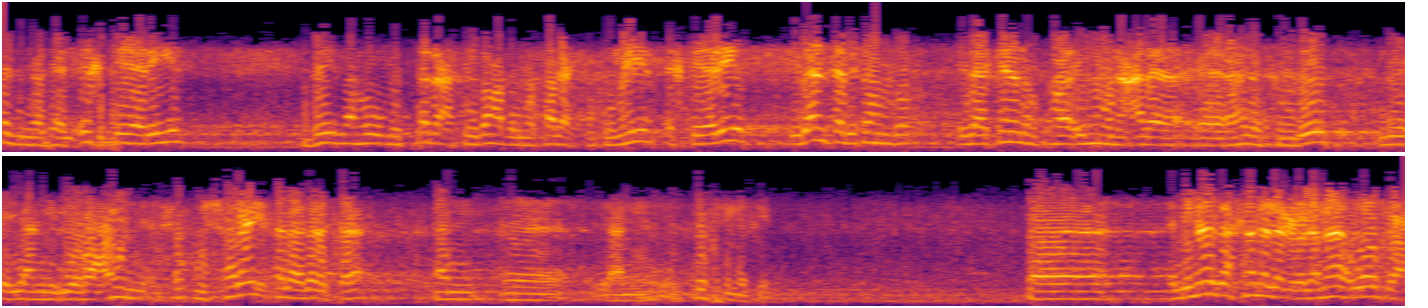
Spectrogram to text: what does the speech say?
هذه المسائل اختيارية زي ما هو متبع في بعض المصالح الحكومية اختيارية يبقى أنت بتنظر. إذا كانوا قائمون على هذا الصندوق يعني يراعون الحكم الشرعي فلا بأس أن يعني تسهم فيه. لماذا حمل العلماء وضع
